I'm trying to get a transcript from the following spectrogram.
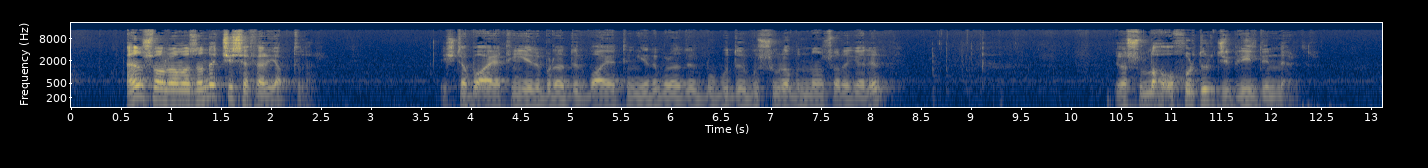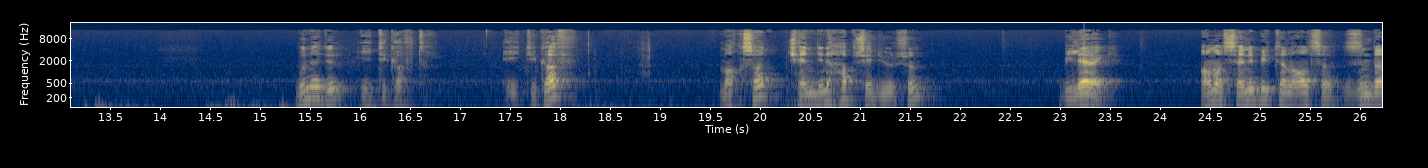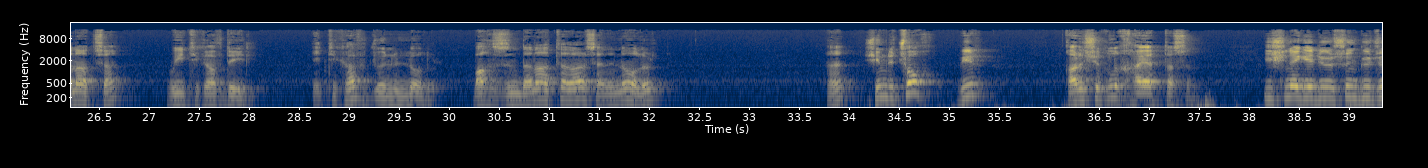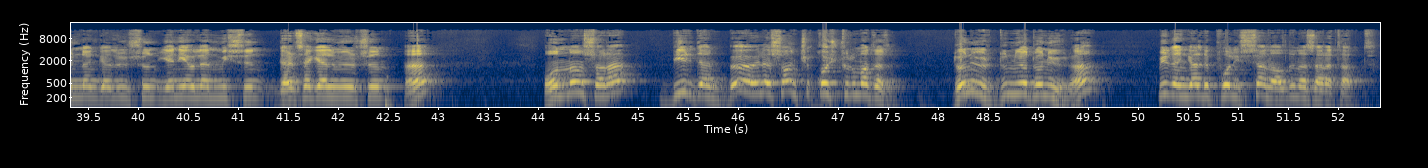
en son Ramazan'da iki sefer yaptılar. İşte bu ayetin yeri buradır, bu ayetin yeri buradır, bu budur, bu sure bundan sonra gelir. Resulullah okurdur, Cibril dinlerdir. Bu nedir? İtikaftır. İtikaf maksat kendini hapsediyorsun bilerek. Ama seni bir tane alsa, zindana atsa bu itikaf değil. İtikaf gönüllü olur. Bak zindana atarlar seni ne olur? He? Şimdi çok bir karışıklık hayattasın. İşine gidiyorsun, gücünden geliyorsun, yeni evlenmişsin, derse gelmiyorsun. He? Ondan sonra birden böyle sanki koşturmadadır. Dönüyor, dünya dönüyor. Ha? Birden geldi polis sen aldı nazaret attı.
